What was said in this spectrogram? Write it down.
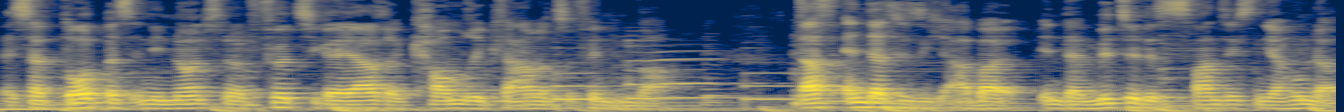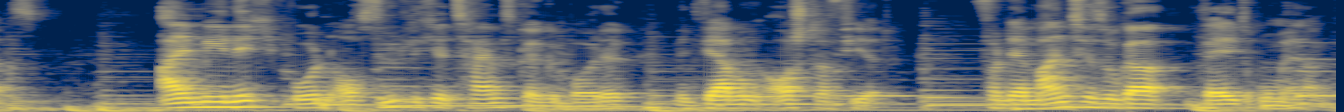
weshalb dort bis in die 1940er Jahre kaum Reklame zu finden war. Das änderte sich aber in der Mitte des 20. Jahrhunderts. Allmählich wurden auch südliche Times Square Gebäude mit Werbung ausstraffiert, von der manche sogar Weltruhm erlangen.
